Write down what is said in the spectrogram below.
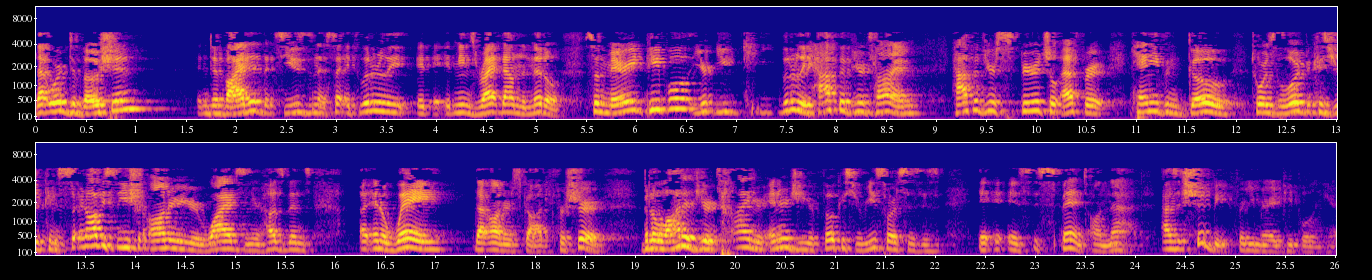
That word devotion and divided that's used in that it's literally it, it means right down the middle so married people you're, you literally half of your time half of your spiritual effort can't even go towards the lord because you're concerned and obviously you should honor your wives and your husbands Uh, in a way that honors god for sure but a lot of your time your energy your focus your resources is is, is spent on that as it should be for you married people in here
